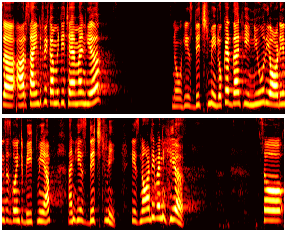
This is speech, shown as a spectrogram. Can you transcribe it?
uh, our scientific committee chairman here. No, he's ditched me. Look at that. He knew the audience is going to beat me up, and he's ditched me. He's not even here. So,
